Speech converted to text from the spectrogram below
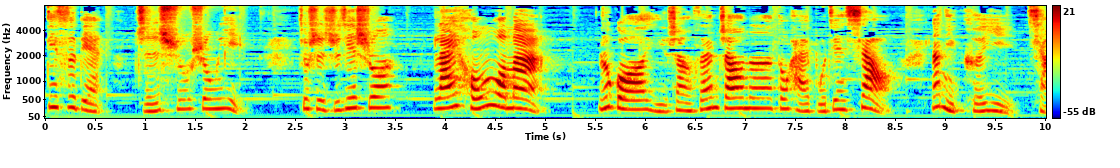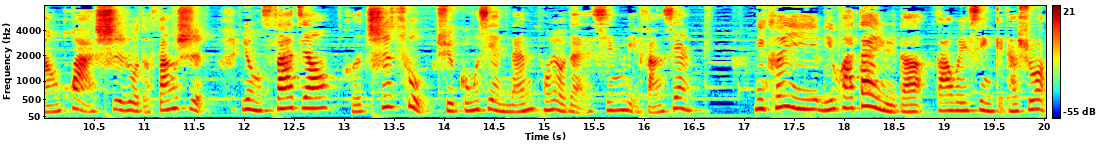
第四点，直抒胸臆，就是直接说：“来哄我嘛。”如果以上三招呢都还不见效，那你可以强化示弱的方式，用撒娇和吃醋去攻陷男朋友的心理防线。你可以梨花带雨的发微信给他说：“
